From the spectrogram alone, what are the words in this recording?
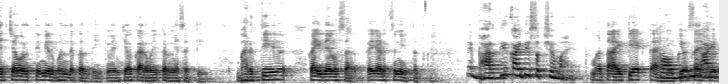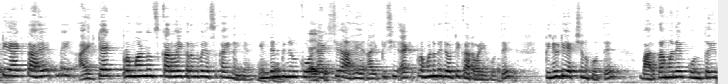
याच्यावरती निर्बंध करणे किंवा यांच्यावर कारवाई करण्यासाठी भारतीय कायद्यानुसार काही अडचणी येतात का? नाही भारतीय कायदे सक्षम आहेत. मग आता आय टी ॲक्ट आहे आय टी ॲक्ट आहे. नाही आय टी ॲक्ट प्रमाणेच कारवाई करायला पाहिजे असं काही नाही आहे इंडियन पिनल कोड जे आहे आय पी सी ॲक्ट प्रमाणे त्याच्यावरती कारवाई होते. पिनिटी ॲक्शन होते. भारतामध्ये कोणतंही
